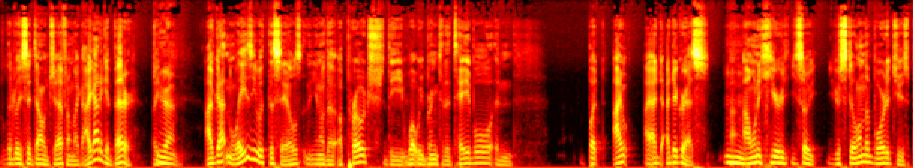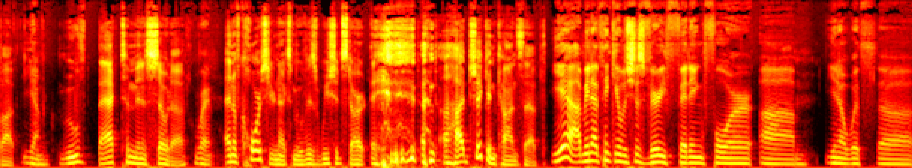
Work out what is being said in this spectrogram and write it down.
literally sit down with Jeff. And I'm like, I got to get better. Like, Yeah. I've gotten lazy with the sales, you know, the approach, the what Mm-hmm. we bring to the table, and but I I, I digress. Mm-hmm. I, I want to hear. So you're still on the board at JuiceBot. Yeah. You moved back to Minnesota, Right. And of course, your next move is we should start a, a hot chicken concept. Yeah, I mean, I think it was just very fitting for, um, you know, with uh,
